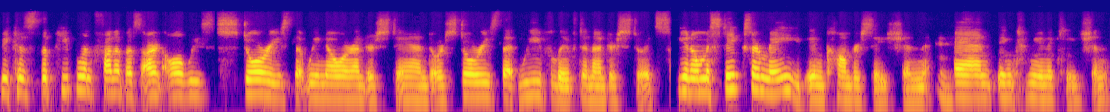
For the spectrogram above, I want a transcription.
because the people in front of us aren't always stories that we know or understand or stories that we've lived and understood. So, you know, mistakes are made in conversation mm-hmm. and in communication.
